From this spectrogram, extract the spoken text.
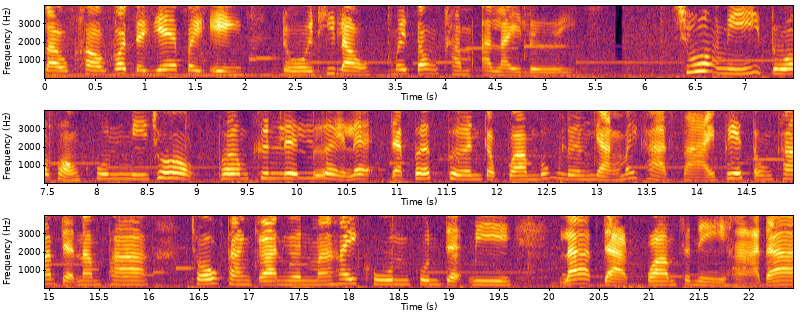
เราเขาก็จะแย่ไปเอง โดยที่เราไม่ต้องทำอะไรเลย ช่วงนี้ตัวของคุณมีโชค เพิ่มขึ้นเรื่อยๆ และจะเพลิดเพลินกับความรุ่งเรืองอย่างไม่ขาดสายเพศตรงข้ามจะนำพา โชคทางการเงินมาให้คุณ คุณจะมีลาบจากความเสน่หาได้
